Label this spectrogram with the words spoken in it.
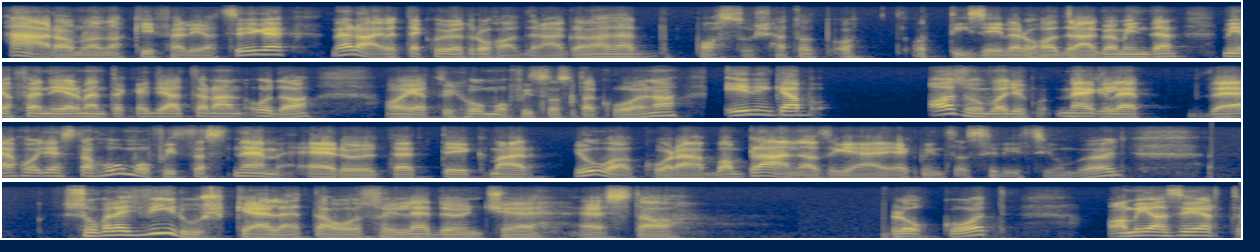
áramlanak kifelé a cégek, mert rájöttek, hogy ott rohadrága. Na, hát basszus, hát ott, ott, ott tíz éve rohadrága minden. Mi a fenér mentek egyáltalán oda, ahelyett, hogy home office volna. Én inkább azon vagyok meglepve, hogy ezt a home office nem erőltették már jóval korábban, pláne az ilyen helyek, mint a völgy. Szóval egy vírus kellett ahhoz, hogy ledöntse ezt a blokkot, ami azért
